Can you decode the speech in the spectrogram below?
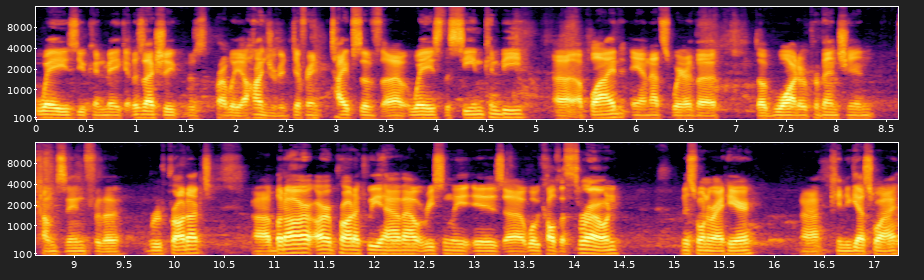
ways you can make it. There's actually there's probably a hundred different types of uh, ways the seam can be uh, applied, and that's where the the water prevention comes in for the roof product. Uh, but our, our product we have out recently is uh, what we call the throne. This one right here. Uh, can you guess why?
